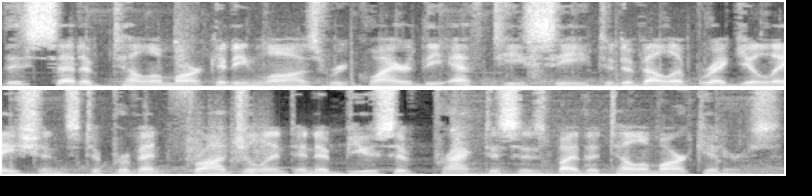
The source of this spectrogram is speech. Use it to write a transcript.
This set of telemarketing laws required the FTC to develop regulations to prevent fraudulent and abusive practices by the telemarketers.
